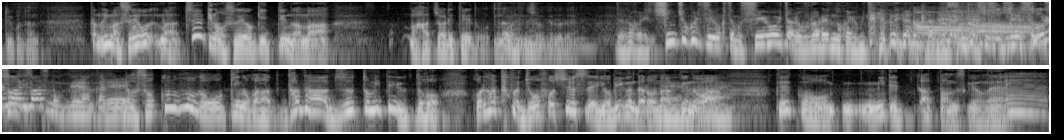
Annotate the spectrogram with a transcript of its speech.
ということなんで、ただ今据え、まあ、通期の据え置きっていうのは、まあ、まあ、8割程度になるんでしょうけどね。いやだから進捗率よくても据え置いたら売られるのかよみたいなね、なんか。ね、それもありますもんね、なんかね。だからそこの方が大きいのかな。ただ、ずっと見ていると、これは多分情報修正予備軍だろうなっていうのは、ねはい、結構見てあったんですけどね。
